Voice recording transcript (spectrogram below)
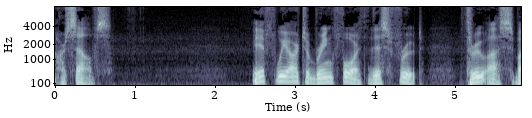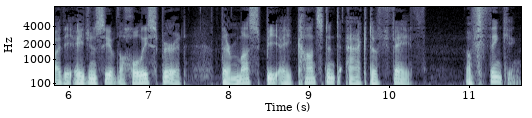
ourselves. If we are to bring forth this fruit through us by the agency of the Holy Spirit, there must be a constant act of faith, of thinking.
